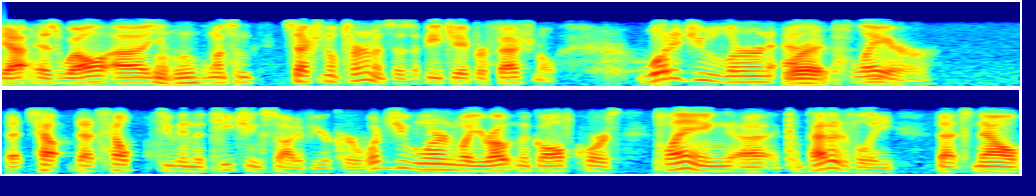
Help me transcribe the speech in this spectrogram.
yeah as well. Uh, you mm-hmm. won some sectional tournaments as a PGA professional. What did you learn as right. a player that's helped that's helped you in the teaching side of your career? What did you learn while you're out in the golf course playing uh, competitively that's now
